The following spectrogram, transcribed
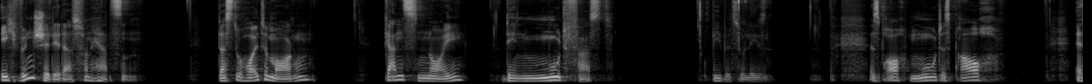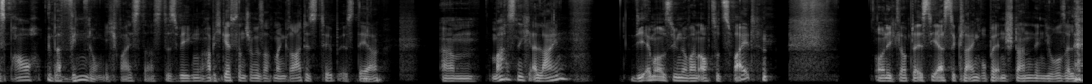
Ich wünsche dir das von Herzen, dass du heute Morgen ganz neu den Mut fasst, Bibel zu lesen. Es braucht Mut, es braucht, es braucht Überwindung, ich weiß das. Deswegen habe ich gestern schon gesagt, mein Gratistipp ist der, ähm, mach es nicht allein. Die Emmaus-Jünger waren auch zu zweit. Und ich glaube, da ist die erste Kleingruppe entstanden in Jerusalem.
